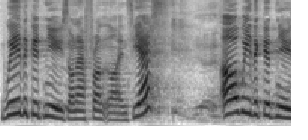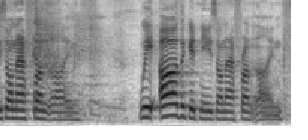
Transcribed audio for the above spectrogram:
We're the good news on our front lines. Yes? yes? Are we the good news on our front lines? We are the good news on our front lines.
